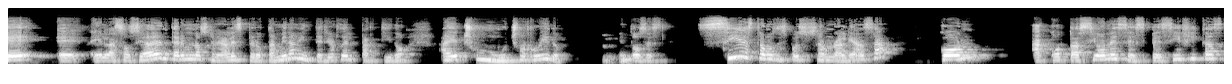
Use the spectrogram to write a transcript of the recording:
que eh, en la sociedad en términos generales, pero también al interior del partido, ha hecho mucho ruido. Entonces, sí estamos dispuestos a usar una alianza con acotaciones específicas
